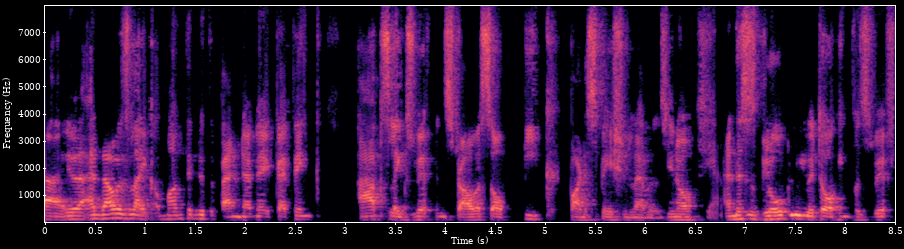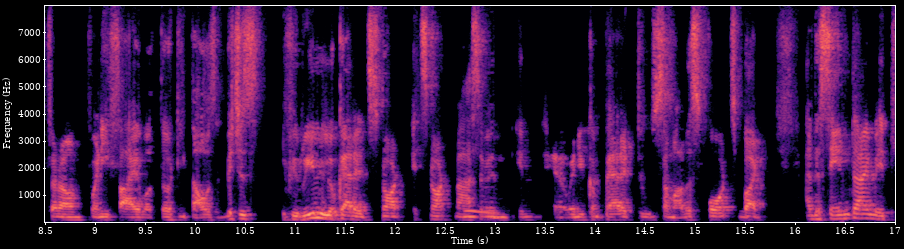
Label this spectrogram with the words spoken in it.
uh, and that was like a month into the pandemic. I think apps like Zwift and Strava saw peak participation levels, you know, yeah. and this is globally, we're talking for Zwift around 25 or 30,000, which is, if you really look at it, it's not, it's not massive mm. in, in you know, when you compare it to some other sports, but at the same time, it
